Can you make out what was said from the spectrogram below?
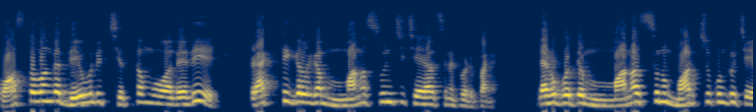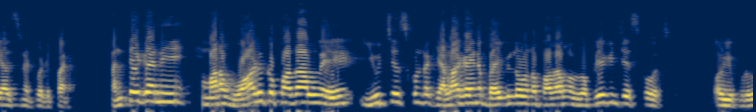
వాస్తవంగా దేవుని చిత్తము అనేది ప్రాక్టికల్గా మనసుంచి చేయాల్సినటువంటి పని. లేకపోతే మనస్సును మార్చుకుంటూ చేయాల్సినటువంటి పని. అంతేగాని మనం వాడుక పదాలని యూజ్ చేసుకుంటే ఎలాగైనా బైబిల్లో ఉన్న పదాలను ఉపయోగించేసుకోవచ్చు. ఇప్పుడు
